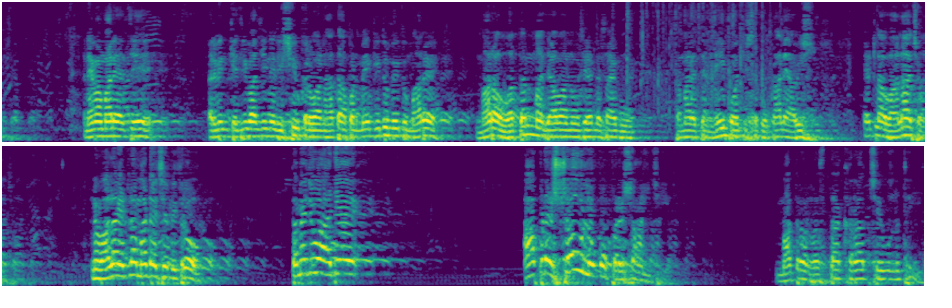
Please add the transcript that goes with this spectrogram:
અને એમાં મારે આજે અરવિંદ કેજરીવાલજીને રિસીવ કરવાના હતા, પણ મેં કીધું મેં કીધું, મારે મારા વતનમાં જવાનું છે, એટલે સાહેબ હું તમારે ત્યાં નહીં પહોંચી શકું, કાલે આવીશ. એટલા વાલા છો. અને વાલા એટલા માટે છે મિત્રો, તમે જુઓ આજે આપણે સૌ લોકો પરેશાન છીએ. માત્ર રસ્તા ખરાબ છે એવું નથી.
